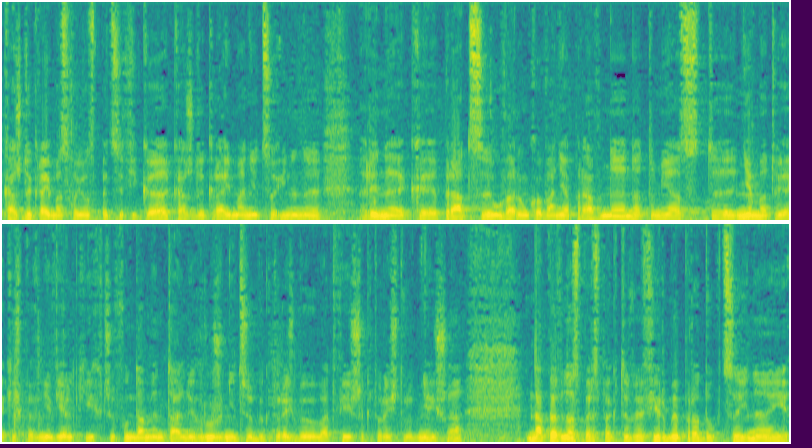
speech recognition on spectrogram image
Każdy kraj ma swoją specyfikę, każdy kraj ma nieco inny rynek pracy, uwarunkowania prawne, natomiast e, nie ma tu jakichś pewnie wielkich czy fundamentalnych różnic, żeby któreś były łatwiejsze, któreś trudniejsze. Na pewno z perspektywy firmy produkcyjnej e,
